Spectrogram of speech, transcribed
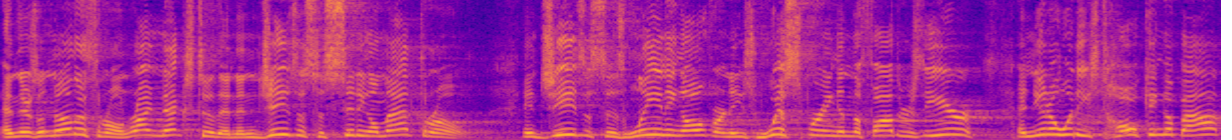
And there's another throne right next to that, and Jesus is sitting on that throne. And Jesus is leaning over and he's whispering in the Father's ear. And you know what he's talking about?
